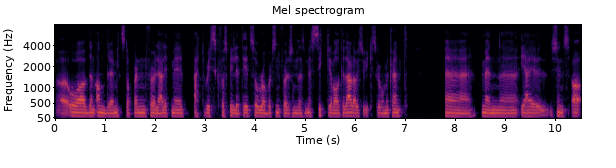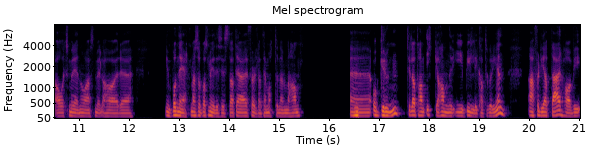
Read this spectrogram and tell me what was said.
og den andre midtstopperen føler jeg er litt mer at risk for spilletid, så Robertson føles som det mest sikre valget der, da, hvis du ikke skal gå med Trent. Eh, men eh, jeg syns Alex Moreno og Aston Villa har imponert meg såpass mye i det siste at jeg følte at jeg måtte nevne han. Mm. og grunnen til at han ikke havner i billigkategorien, er fordi at der har vi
